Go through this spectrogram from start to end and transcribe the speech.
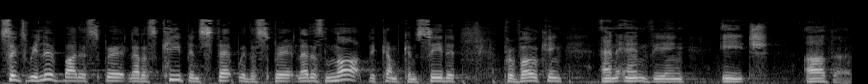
Since we live by the Spirit, let us keep in step with the Spirit. Let us not become conceited, provoking and envying each other.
